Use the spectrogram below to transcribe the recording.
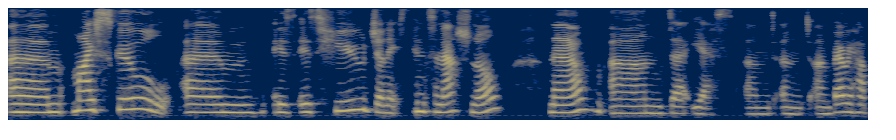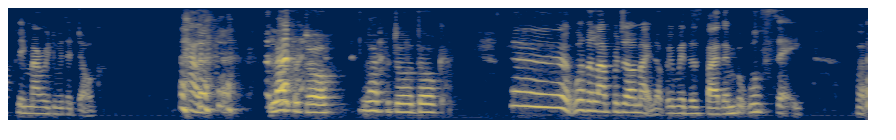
Um, my school um, is is huge and it's international. now, and uh, yes, and and I'm very happily married with a dog. Labrador, Labrador dog. Uh, well, the Labrador might not be with us by then, but we'll see. But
